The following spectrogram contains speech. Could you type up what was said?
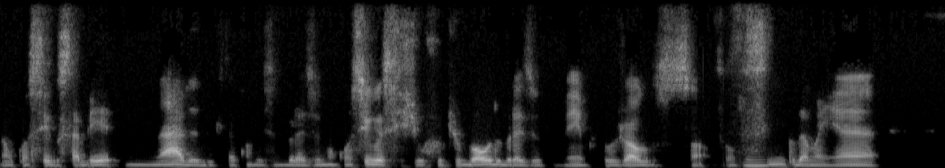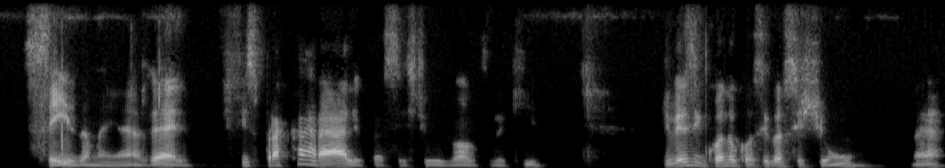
não consigo saber nada do que está acontecendo no Brasil, não consigo assistir o futebol do Brasil também, porque os jogos são 5 da manhã, 6 da manhã, velho, difícil pra caralho pra assistir os jogos daqui. De vez em quando eu consigo assistir um, né,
